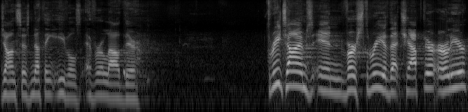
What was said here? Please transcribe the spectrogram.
John says, Nothing evil is ever allowed there. Three times in verse 3 of that chapter earlier,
